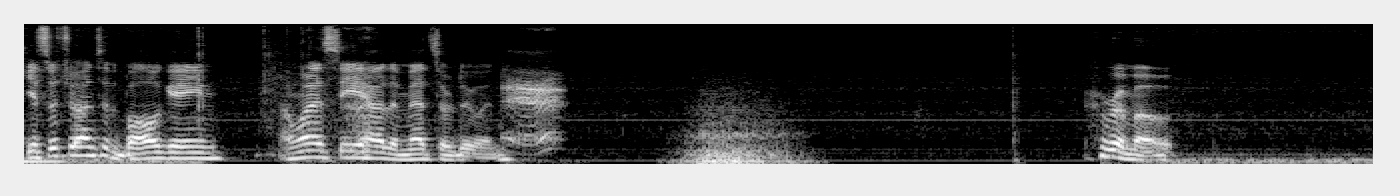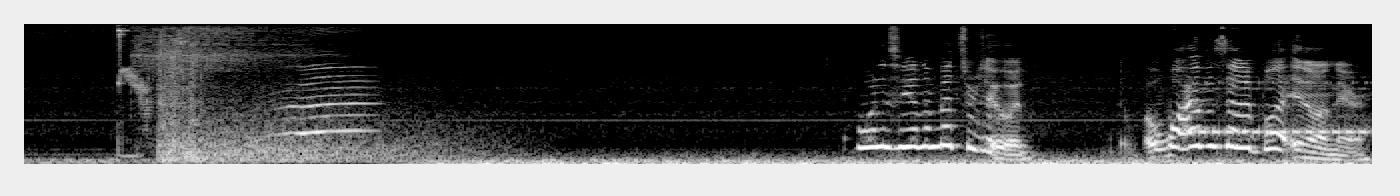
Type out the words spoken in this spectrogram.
Get switch on to the ball game. I want to see how the Mets are doing. Uh. Remote. I want to the Mets are doing. Why was that a button on there?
